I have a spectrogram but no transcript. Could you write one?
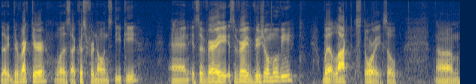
the director was uh, Christopher Nolan's DP, and it's a very, it's a very visual movie, but it lacked story. So, um,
